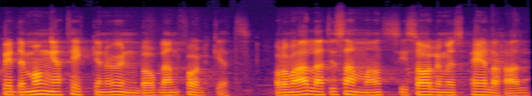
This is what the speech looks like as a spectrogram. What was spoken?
skedde många tecken och under bland folket och de var alla tillsammans i Salomos pelarhall.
